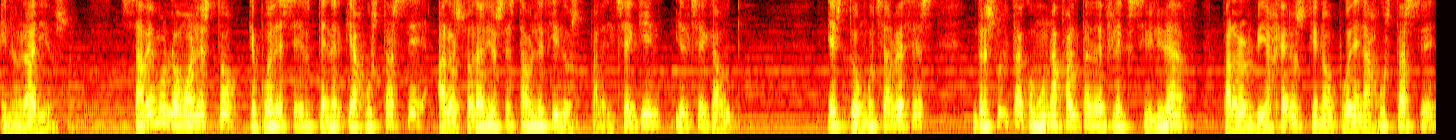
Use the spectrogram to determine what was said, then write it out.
en horarios. Sabemos lo molesto que puede ser tener que ajustarse a los horarios establecidos para el check-in y el check-out. Esto muchas veces resulta como una falta de flexibilidad para los viajeros que no pueden ajustarse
